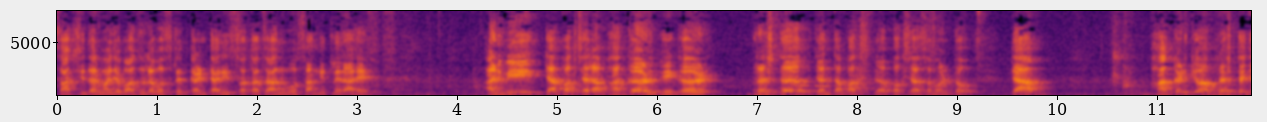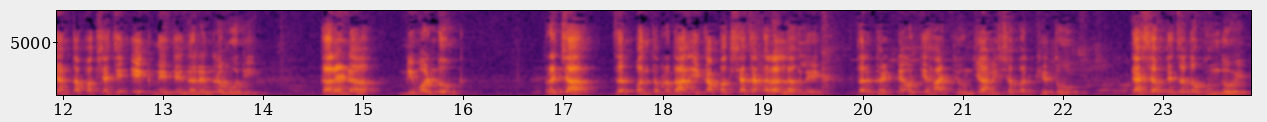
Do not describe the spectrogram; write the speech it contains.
साक्षीदार माझ्या बाजूला बसलेत कारण त्यांनी स्वतःचा अनुभव सांगितलेला आहे. आणि मी त्या पक्षाला भाकड भेकड भ्रष्ट जनता पक्ष पक्ष असं म्हणतो. त्या भाकड किंवा भ्रष्ट जनता पक्षाचे एक नेते नरेंद्र मोदी. कारण निवडणूक प्रचार जर पंतप्रधान एका पक्षाचा करायला लागले तर घटनेवरती हात ठेवून जी आम्ही शपथ घेतो त्या शपथेचा तो भंग होईल.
